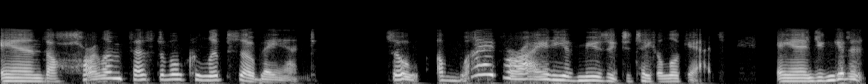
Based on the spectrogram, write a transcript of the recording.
and the Harlem Festival Calypso Band. So a wide variety of music to take a look at. And you can get a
